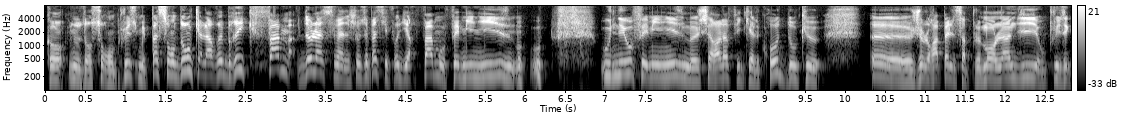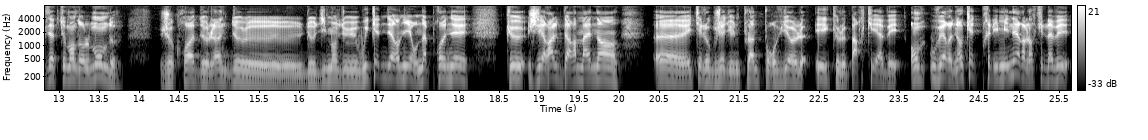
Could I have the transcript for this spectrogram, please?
quand nous en saurons plus. Mais passons donc à la rubrique Femmes de la semaine. Je ne sais pas s'il faut dire femme ou féminisme ou, ou néo-féminisme, cher Alain Finkielkraut. Donc, euh, euh, je le rappelle simplement, lundi, ou plus exactement dans le monde, je crois, de, de, dimanche, du week-end dernier, on apprenait que Gérald Darmanin euh, était l'objet d'une plainte pour viol et que le parquet avait ouvert une enquête préliminaire alors qu'il avait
